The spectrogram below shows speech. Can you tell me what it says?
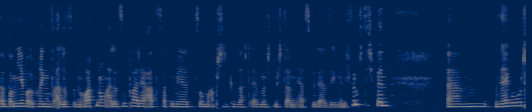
äh, bei mir war übrigens alles in Ordnung, alles super. Der Arzt hat mir zum Abschied gesagt, er möchte mich dann erst wieder sehen, wenn ich 50 bin. Ähm, sehr gut.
